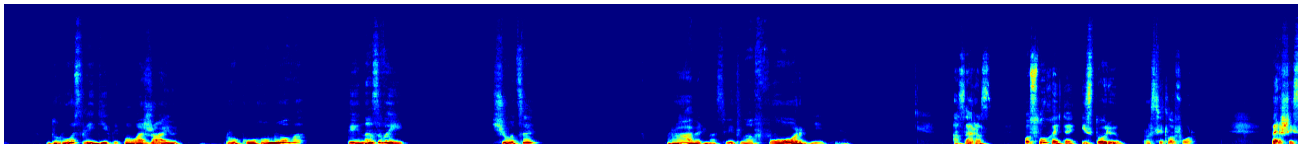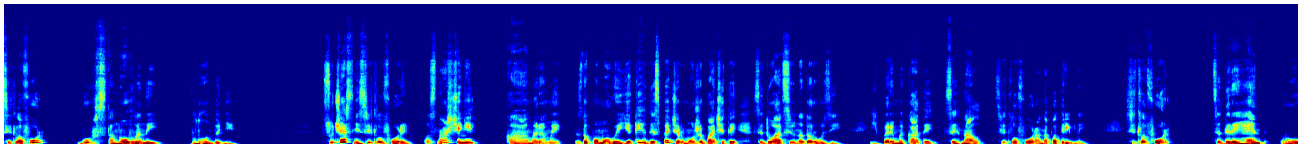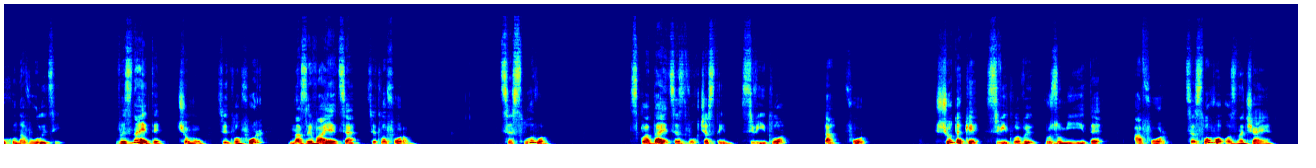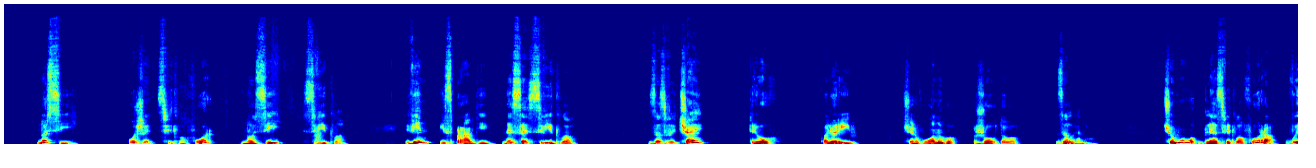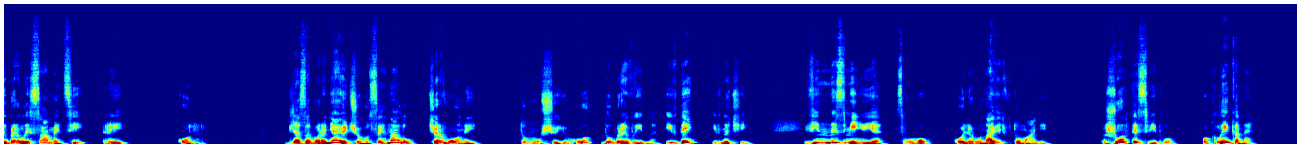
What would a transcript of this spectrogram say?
Дорослі діти поважають. Про кого мова? Ти назви. Що це? Правильно, світлофор, діти. А зараз послухайте історію про світлофор. Перший світлофор був встановлений в Лондоні. Сучасні світлофори оснащені камерами, з допомогою яких диспетчер може бачити ситуацію на дорозі і перемикати сигнал світлофора на потрібний. Світлофор це диригент руху на вулиці. Ви знаєте, чому світлофор називається світлофором? Це слово складається з двох частин світло та фор. Що таке світло, ви розумієте? А фор це слово означає носій. Отже, світлофор носій світла. Він і справді несе світло. Зазвичай трьох кольорів червоного, жовтого, зеленого. Чому для світлофора вибрали саме ці три кольори? Для забороняючого сигналу червоний, тому що його добре видно і вдень, і вночі. Він не змінює свого кольору навіть в тумані. Жовте світло покликане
